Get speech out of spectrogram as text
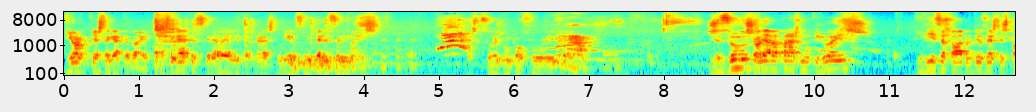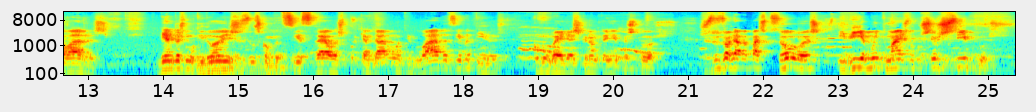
pior do que esta gata vai. Esta gata, se calhar, vai ali para trás, que ali é o cemitério dos animais. As pessoas vão para o fogo Jesus olhava para as multidões e diz a palavra de Deus estas palavras. Vendo as multidões, Jesus compadecia-se delas, porque andavam atribuladas e abatidas, como ovelhas que não têm pastores. Jesus olhava para as pessoas e via muito mais do que os seus discípulos.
